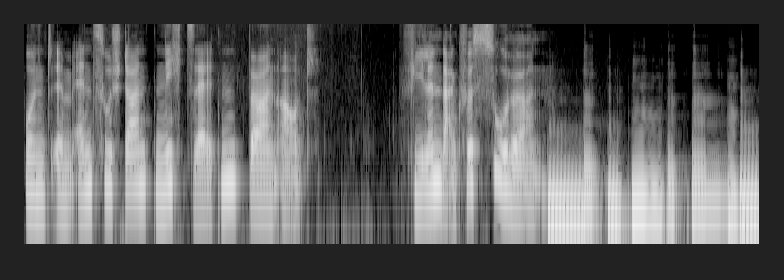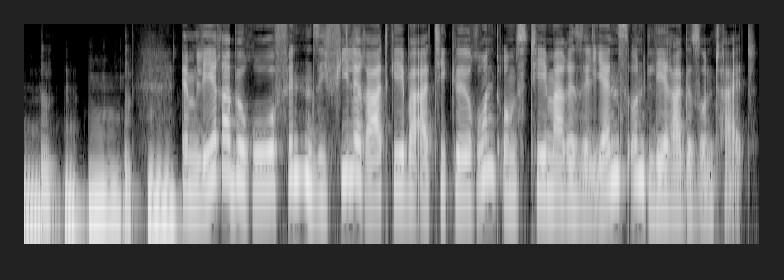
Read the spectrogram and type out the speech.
und im Endzustand nicht selten Burnout. Vielen Dank fürs Zuhören. Im Lehrerbüro finden Sie viele Ratgeberartikel rund ums Thema Resilienz und Lehrergesundheit.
